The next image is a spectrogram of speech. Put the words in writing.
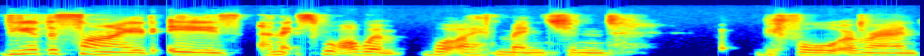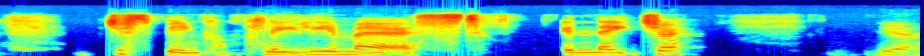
the other side is and it's what i went what i mentioned before around just being completely immersed in nature. Yeah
